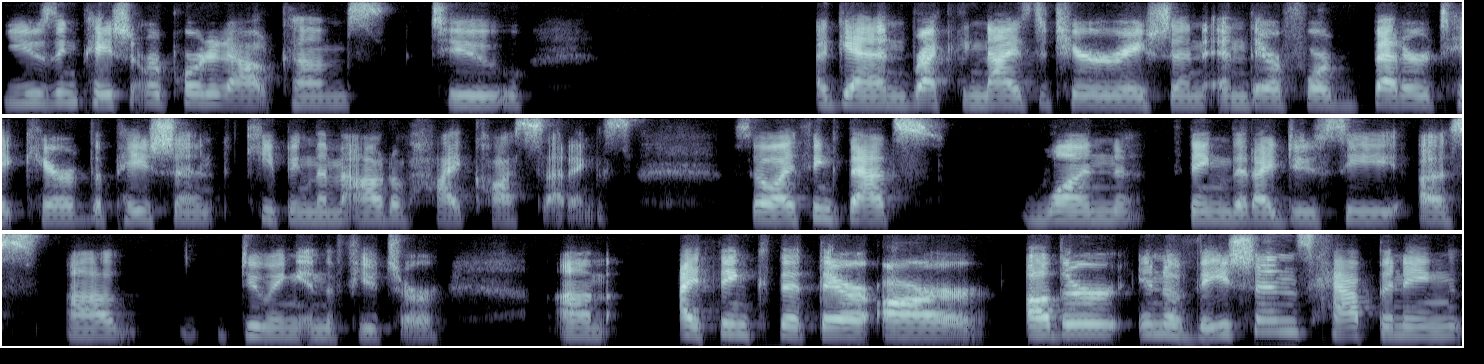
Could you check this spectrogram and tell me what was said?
using patient reported outcomes to again recognize deterioration and therefore better take care of the patient keeping them out of high cost settings So I think that's one thing that I do see us uh, doing in the future. Um, I think that there are other innovations happening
